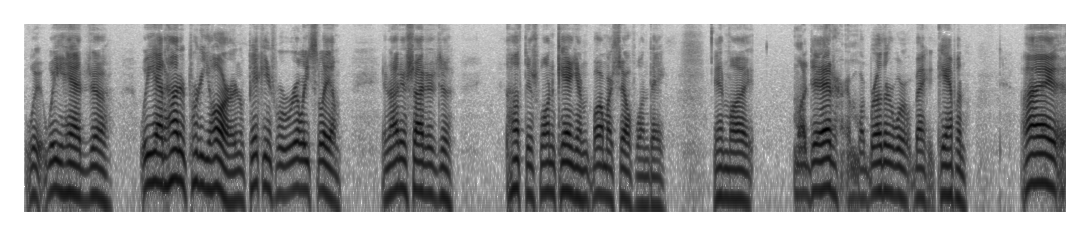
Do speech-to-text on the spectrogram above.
We, we had, uh, we had hunted pretty hard and the pickings were really slim. And I decided to hunt this one canyon by myself one day. And my my dad and my brother were back at camp I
